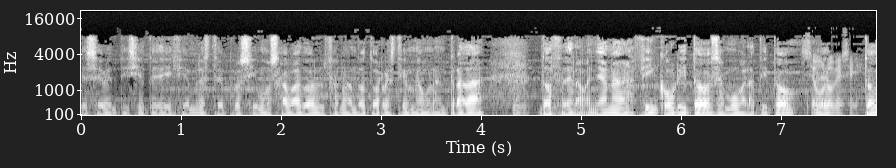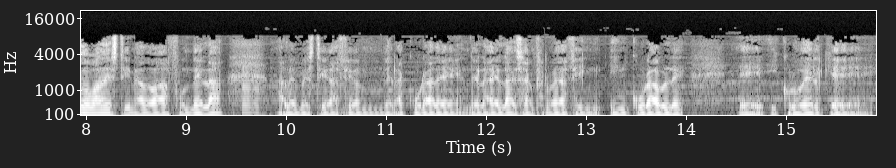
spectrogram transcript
ese 27 de diciembre, este próximo sábado, el Fernando Torres tiene una buena entrada, 12 de la mañana, 5 euritos, es muy baratito. Seguro que sí. Todo va destinado a Fundela, a la investigación de la cura de, la ELA, esa enfermedad incurable eh, y cruel que,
